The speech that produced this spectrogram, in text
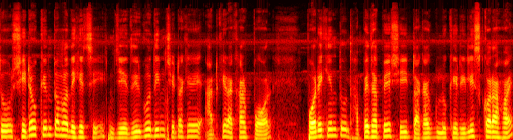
তো সেটাও কিন্তু আমরা দেখেছি যে দীর্ঘদিন সেটাকে আটকে রাখার পর, পরে কিন্তু ধাপে ধাপে সেই টাকাগুলোকে রিলিজ করা হয়।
